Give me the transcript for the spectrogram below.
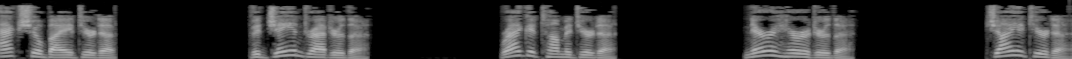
Akshobhyatirtha, Vijayandratirtha, Ragatamatirtha, Naraharitirtha, Jayatirtha,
